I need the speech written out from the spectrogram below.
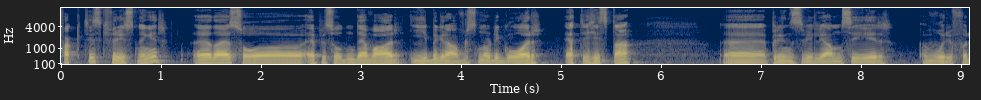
faktisk frysninger eh, da jeg så episoden. Det var i begravelsen når de går etter kista. Eh, prins William sier 'Hvorfor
